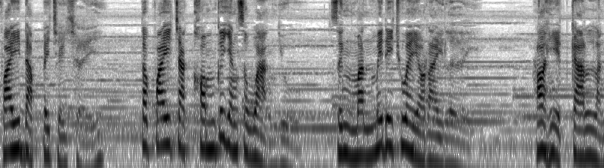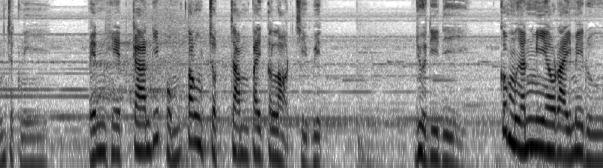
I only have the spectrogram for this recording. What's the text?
ไฟดับไปเฉยๆ แต่ไฟจากคอมก็ยังสว่างอยู่ ซึ่งมันไม่ได้ช่วยอะไรเลย เพราะเหตุการณ์หลังจากนี้ เป็นเหตุการณ์ที่ผมต้องจดจำไปตลอดชีวิต อยู่ดีๆ ก็เหมือนมีอะไรไม่รู้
